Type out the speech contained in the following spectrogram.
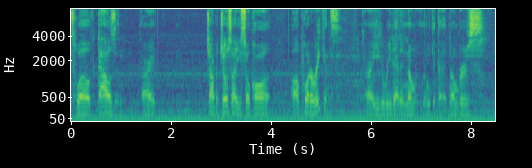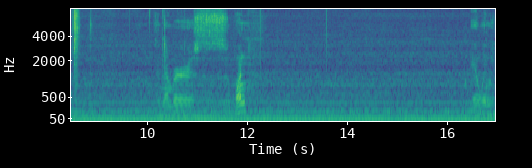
12,000, all right? Joseph are you so-called uh, Puerto Ricans, all right? You can read that in number. Let me get that. Numbers, numbers one. Bear with me.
